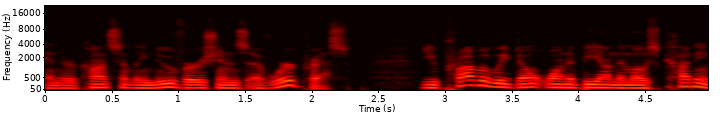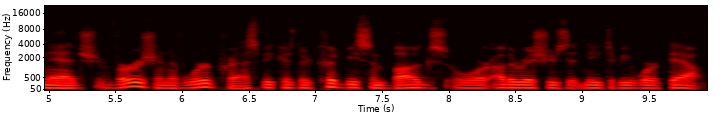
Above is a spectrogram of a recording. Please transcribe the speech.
and there are constantly new versions of WordPress. You probably don't want to be on the most cutting edge version of WordPress because there could be some bugs or other issues that need to be worked out.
